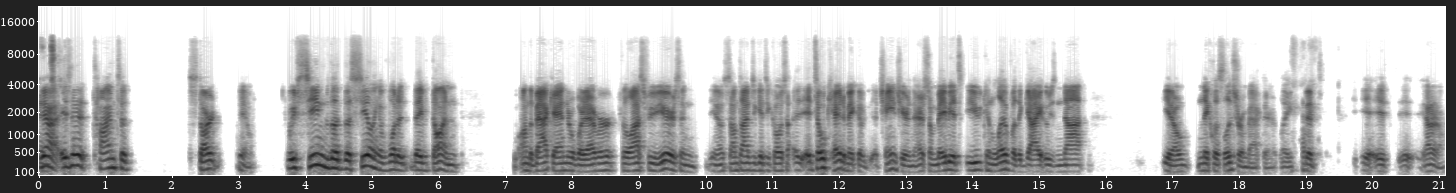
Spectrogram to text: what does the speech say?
Yeah, isn't it time to start? You know, we've seen the the ceiling of what it, they've done on the back end or whatever for the last few years, and you know sometimes it gets you close. It's okay to make a, a change here and there. So maybe it's you can live with a guy who's not, you know, Nicklas Lidstrom back there. Like that. It, it, I don't know.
